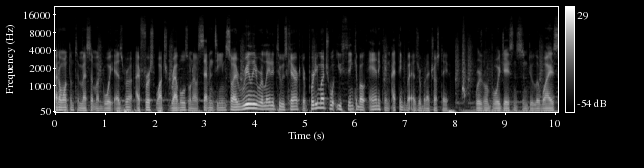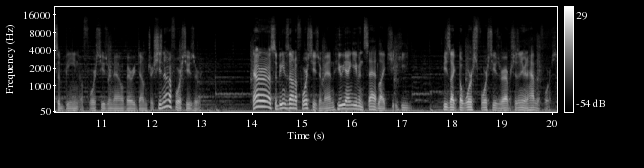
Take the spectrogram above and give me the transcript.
I don't want them to mess up my boy Ezra. I first watched Rebels when I was 17, so I really related to his character. Pretty much what you think about Anakin, I think about Ezra, but I trust Dave. Where's my boy Jason Sandula? Why is Sabine a Force user now? Very dumb trick. She's not a Force user. No, no, no. Sabine's not a Force user, man. Hugh Huyang even said like she, he, he's like the worst Force user ever. She doesn't even have the Force.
